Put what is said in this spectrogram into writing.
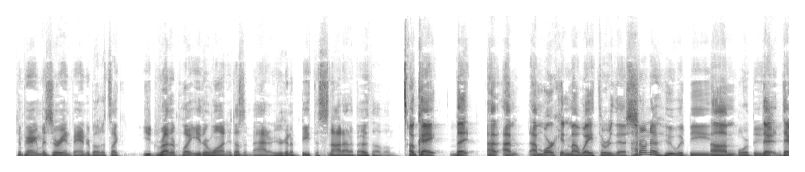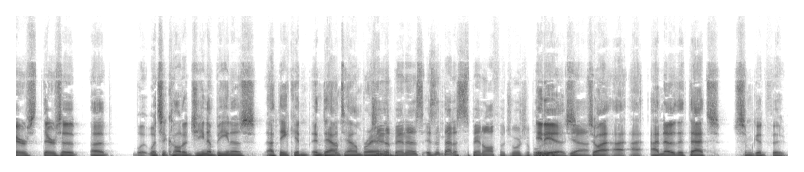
comparing Missouri and Vanderbilt. It's like you'd rather play either one. It doesn't matter. You're going to beat the snot out of both of them. Okay, but I, I'm I'm working my way through this. I don't know who would be um, more bougie. there- there's there's a, a what's it called a Gina Bina's I think in, in downtown Brandon. Jenna Bena's isn't that a spinoff of Georgia Blue? It is. Yeah. So I, I I- know that that's some good food.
